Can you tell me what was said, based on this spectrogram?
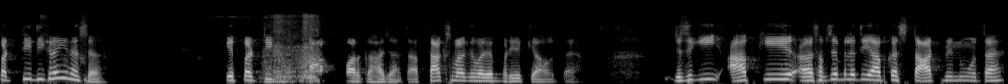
पट्टी दिख रही है ना सर ये पट्टी टास्क बार कहा जाता है। टास्क बार के बारे में पढ़िए क्या होता है। जैसे कि आपकी सबसे पहले तो ये आपका स्टार्ट मेनू होता है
